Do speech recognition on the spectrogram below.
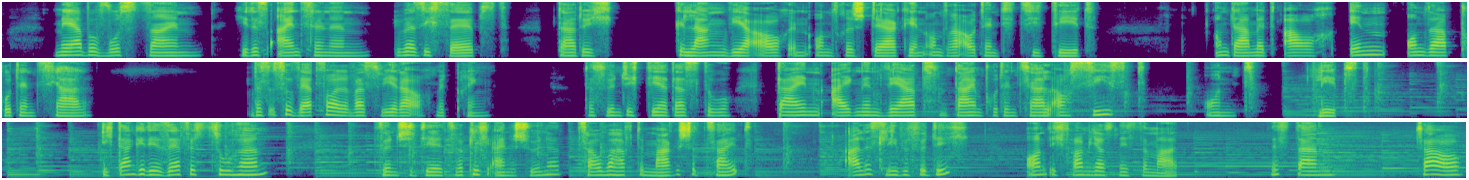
mehr Bewusstsein jedes Einzelnen über sich selbst. Dadurch gelangen wir auch in unsere Stärke, in unsere Authentizität und damit auch in unser Potenzial. Das ist so wertvoll, was wir da auch mitbringen. Das wünsche ich dir, dass du deinen eigenen Wert und dein Potenzial auch siehst und lebst. Ich danke dir sehr fürs Zuhören, wünsche dir jetzt wirklich eine schöne, zauberhafte, magische Zeit. Alles Liebe für dich und ich freue mich aufs nächste Mal. Bis dann. Ciao.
